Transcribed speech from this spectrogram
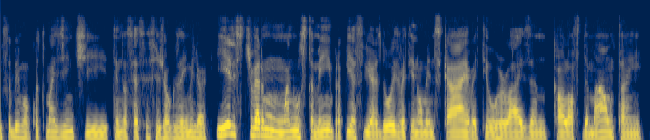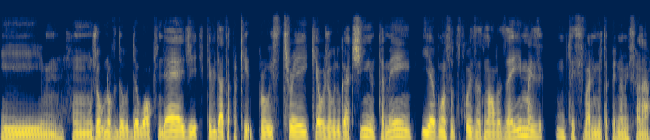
Isso, é bem bom. Quanto mais gente tendo acesso a esses jogos aí, melhor. E eles tiveram um anúncio também para PSVR 2, vai ter No Man's Sky, vai ter o Horizon Call of the Mountain e um jogo novo do The Walking Dead. Teve data para pro Stray, que é o jogo do gatinho também, e algumas outras coisas novas aí, mas não sei se vale muito a pena mencionar.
